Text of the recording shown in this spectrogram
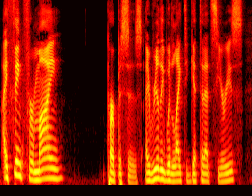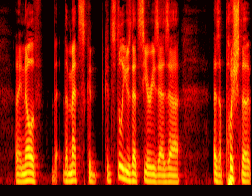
I think for my purposes, I really would like to get to that series. And I know if the Mets could, could still use that series as a, as a push the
